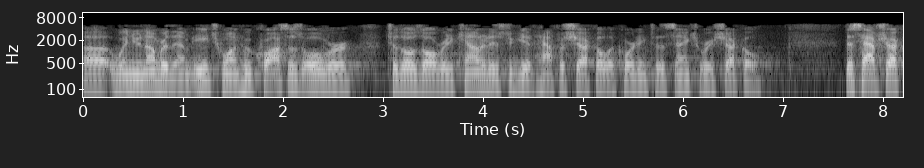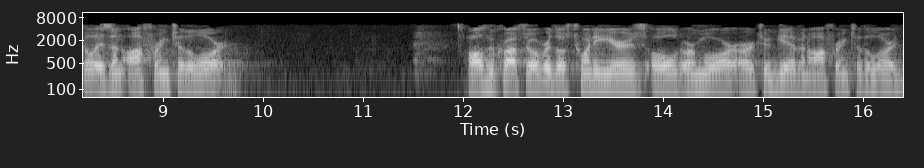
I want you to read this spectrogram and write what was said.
uh, when you number them. Each one who crosses over to those already counted is to give half a shekel according to the sanctuary shekel. This half shekel is an offering to the Lord. All who cross over, those 20 years old or more, are to give an offering to the Lord.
